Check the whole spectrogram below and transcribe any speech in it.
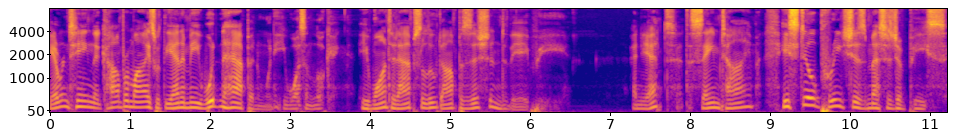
guaranteeing that compromise with the enemy wouldn't happen when he wasn't looking. He wanted absolute opposition to the AP. And yet, at the same time, he still preached his message of peace,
